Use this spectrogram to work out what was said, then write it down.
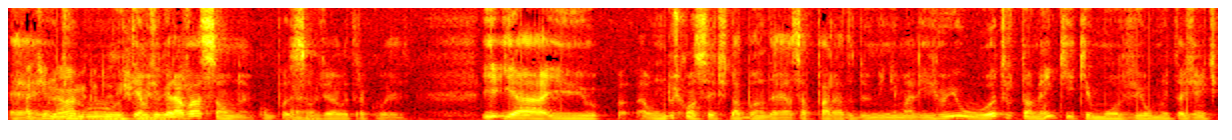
É, A dinâmica digo dos em termos de gravação, né? Composição já é outra coisa. E, e, a, e o- um dos conceitos da banda é essa parada do minimalismo, e o outro também que, que moveu muita gente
